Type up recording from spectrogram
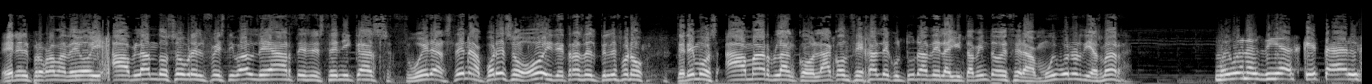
en el programa de hoy hablando sobre el Festival de Artes Escénicas Zuera Escena. Por eso hoy detrás del teléfono tenemos a Mar Blanco, la concejal de Cultura del Ayuntamiento de Cera. Muy buenos días, Mar. Muy buenos días, ¿qué tal?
